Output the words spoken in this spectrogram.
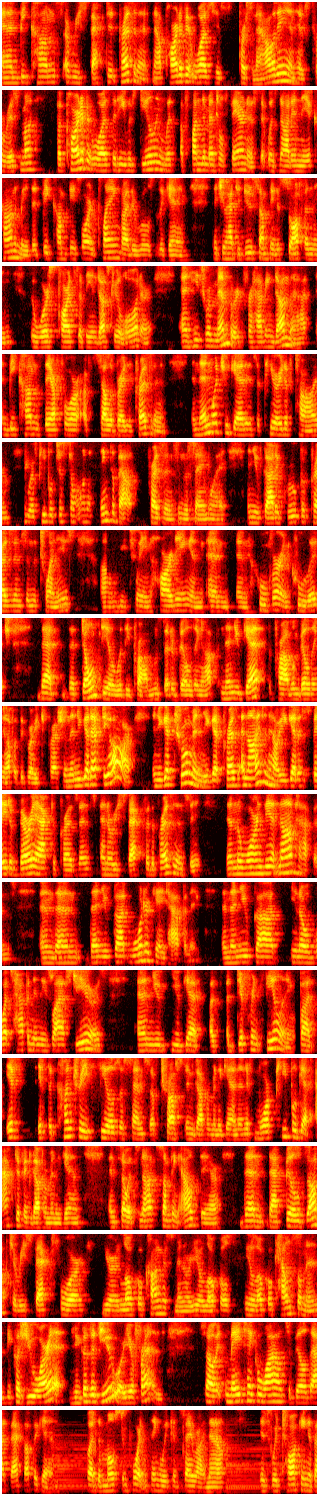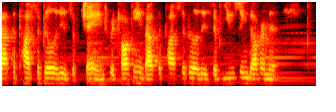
and becomes a respected president. Now, part of it was his personality and his charisma, but part of it was that he was dealing with a fundamental fairness that was not in the economy, that big companies weren't playing by the rules of the game, that you had to do something to soften the, the worst parts of the industrial order. And he's remembered for having done that and becomes, therefore, a celebrated president. And then what you get is a period of time where people just don't want to think about presidents in the same way. And you've got a group of presidents in the 20s um, between Harding and, and, and Hoover and Coolidge that that don't deal with the problems that are building up. And then you get the problem building up of the great depression. Then you get fdr and you get truman you get president and eisenhower. You get a spate of very active presidents and a respect for the presidency. Then the war in vietnam happens. And then then you've got watergate happening. And then you've got you know what's happened in these last years. And you you get a, a different feeling. But if if the country feels a sense of trust in government again, and if more people get active in government again, and so it's not something out there, then that builds up to respect for your local congressman or your local your local councilman because you are it, because it's you or your friend. So it may take a while to build that back up again. But the most important thing we can say right now is we're talking about the possibilities of change. We're talking about the possibilities of using government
